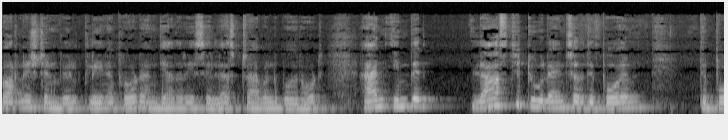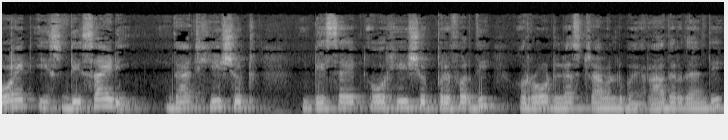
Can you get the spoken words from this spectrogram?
furnished and well clean up road and the other is a less traveled by road. And in the last two lines of the poem the poet is deciding that he should decide or he should prefer the road less traveled by rather than the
